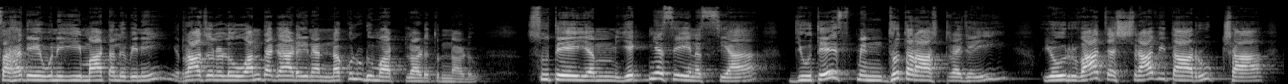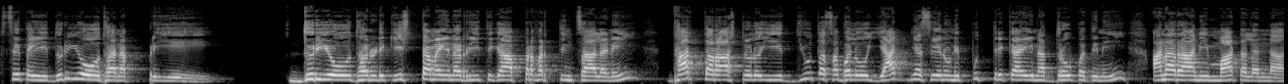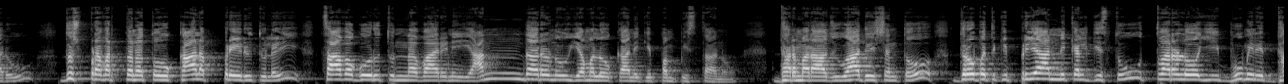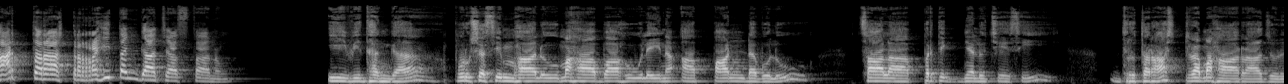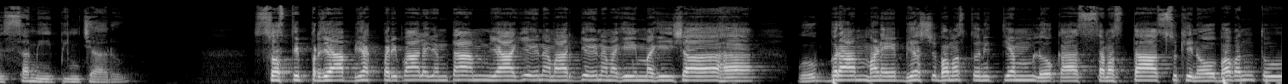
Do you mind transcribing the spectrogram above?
సహదేవుని ఈ మాటలు విని రాజులలో అందగాడైన నకులుడు మాట్లాడుతున్నాడు. సుతేయం యజ్ఞసేనస్య ద్యూతేస్మిన్ ధృతరాష్ట్రజై యోర్వాచ శ్రావిత రూక్ష స్థితై దుర్యోధన ప్రియే. దుర్యోధనుడికి ఇష్టమైన రీతిగా ప్రవర్తించాలని ధార్తరాష్ట్రలో ఈ ద్యూత సభలో యాజ్ఞసేనుని పుత్రిక అయిన ద్రౌపదిని అనరాని మాటలన్నారు. దుష్ప్రవర్తనతో కాలప్రేరితులై చావగోరుతున్న వారిని అందరూ యమలోకానికి పంపిస్తాను. ధర్మరాజు ఆదేశంతో ద్రౌపదికి ప్రియాన్ని కలిగిస్తూ త్వరలో ఈ భూమిని ధార్తరాష్ట్ర రహితంగా చేస్తాను. ఈ విధంగా పురుషసింహాలు మహాబాహువులైన ఆ పాండవులు చాలా ప్రతిజ్ఞలు చేసి ధృతరాష్ట్ర మహారాజుని సమీపించారు. స్వస్తి ప్రజాభ్య పరిపాలయంతాం న్యాయేన మార్గేణ మహీం మహిషా. గోబ్రాహ్మణేభ్య శుభమస్తు నిత్యం లోకా సమస్తా సుఖినో భవంతు.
